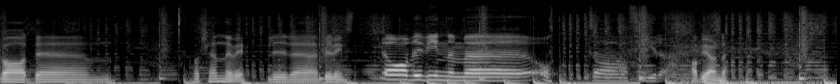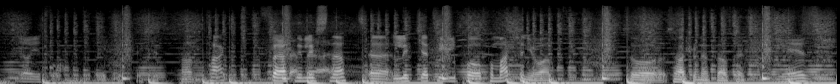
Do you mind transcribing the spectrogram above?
Vad, eh, vad känner vi? Blir det blir vinst? Ja, vi vinner med 8-4. Avgörande. Jag är två. Ja, tack för att ni lyssnat. Eh, lycka till på, på matchen Johan. Så, så hörs vi nästa avsnitt. Yes.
